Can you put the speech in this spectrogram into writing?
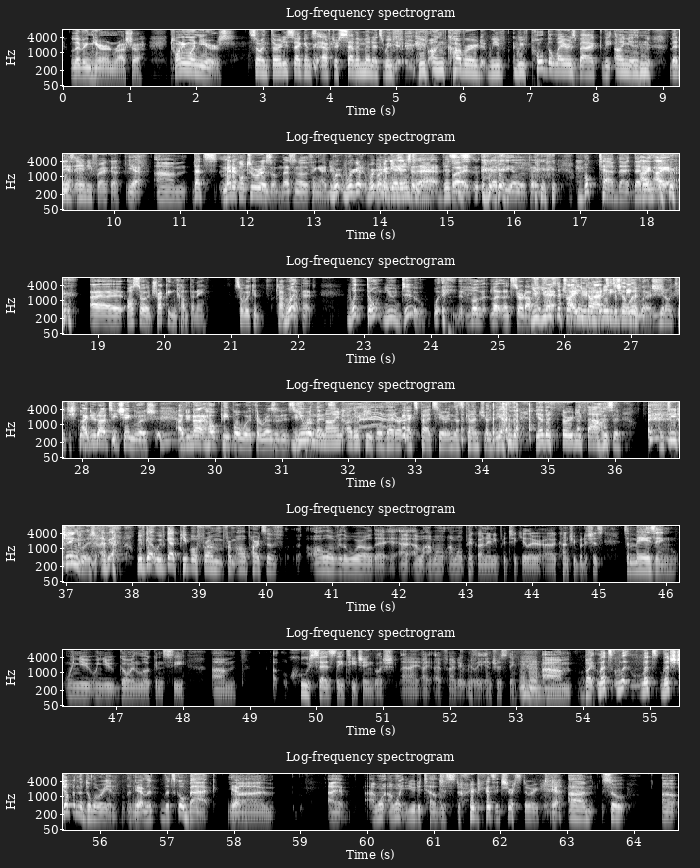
living here in Russia. 21 years. So in 30 seconds, after seven minutes, we've we've uncovered, we've we've pulled the layers back, the onion that is Yeah. Andy Frecka. Yeah. Um, that's Medical tourism. That's another thing I do. we're, we're gonna we're, gonna, get, into that. that. This but is that's the other thing. book tab that that is. I, I uh, also a trucking company, so we could talk What? about that. What don't you do? Well, let, us start off. You use that. the trucking I do company not to teach deliver- English. You don't teach- I do not teach English. I do not help people with their residency. you and the nine other people that are expats here in this country, the other the other thirty thousand. I teach English. I've we've got we've got people from from all parts of all over the world. I, I, I won't I won't pick on any particular uh, country, but it's just it's amazing when you when you go and look and see. Um, who says they teach English, and I, I, I find it really interesting. Mm-hmm. Um, but let's let, let's let's jump in the DeLorean. Let, Yep. let, let's go back. Yep. Uh, I I want I want you to tell this story because it's your story. Yeah. Um. So, uh,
